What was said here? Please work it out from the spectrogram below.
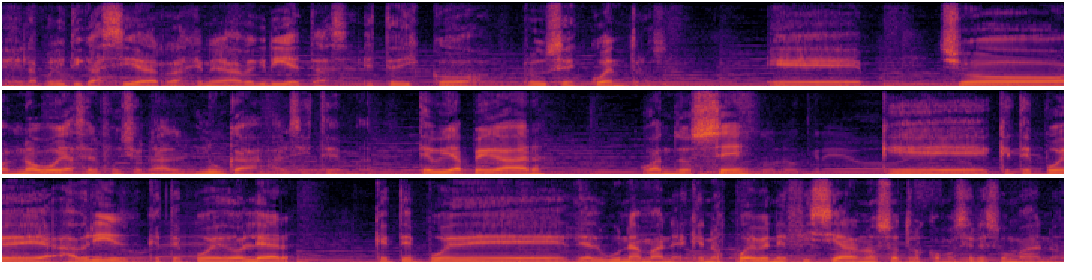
eh, la política cierra, genera grietas, este disco produce encuentros. Yo no voy a ser funcional nunca al sistema. Te voy a pegar cuando sé que, te puede abrir, que te puede doler, que te puede, de alguna manera, que nos puede beneficiar a nosotros como seres humanos.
